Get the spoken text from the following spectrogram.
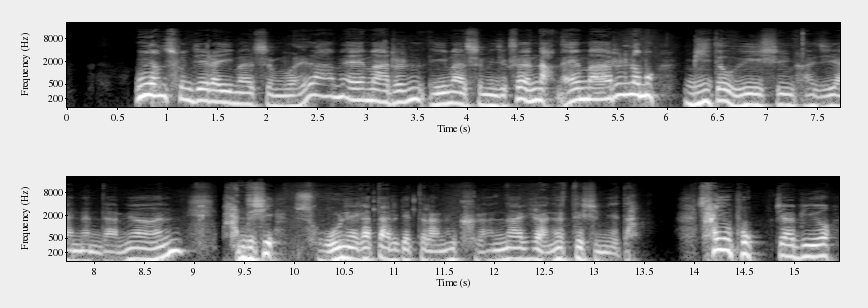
우연 손재라 이 말씀을 남의 말은 이 말씀인즉슨 남의 말을 너무 믿어 의심하지 않는다면 반드시 손해가 따르겠더라는 그런 날이라는 뜻입니다. 사유 복잡이요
